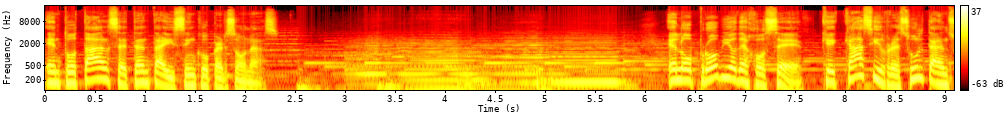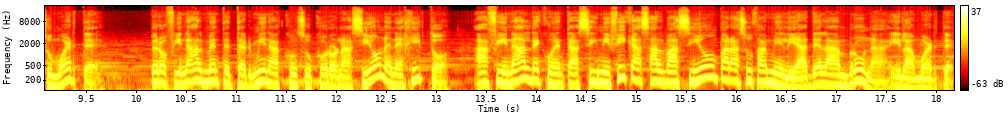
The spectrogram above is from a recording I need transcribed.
en total 75 personas. El oprobio de José, que casi resulta en su muerte, pero finalmente termina con su coronación en Egipto, a final de cuentas significa salvación para su familia de la hambruna y la muerte.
